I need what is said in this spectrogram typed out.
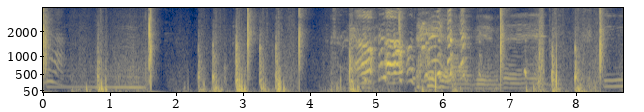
Ah. Oh, oh. Happy birthday to you.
